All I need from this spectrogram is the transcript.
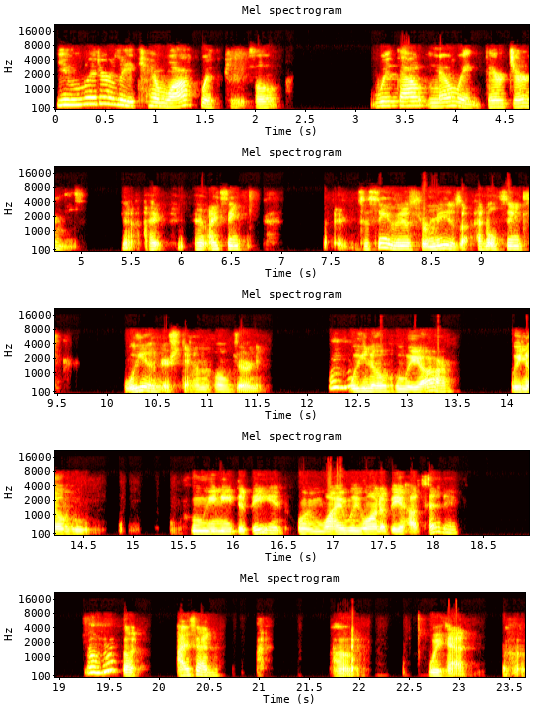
You literally can walk with people without knowing their journey. Yeah, I I think the thing is for me is I don't think we understand the whole journey. Mm-hmm. We know who we are. We know who who we need to be and, and why we want to be authentic. Mm-hmm. But I've had, uh, we had uh,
